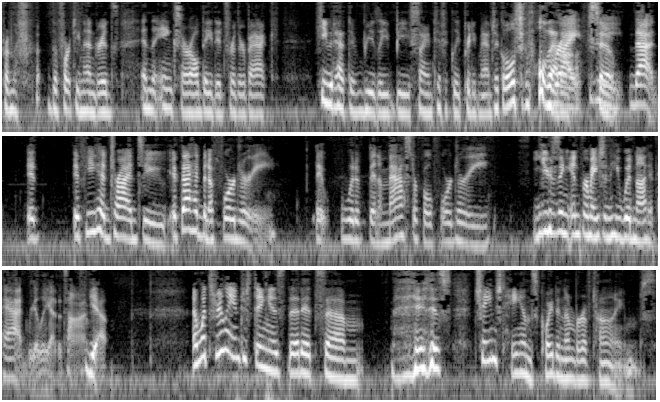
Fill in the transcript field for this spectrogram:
from the the 1400s and the inks are all dated further back, he would have to really be scientifically pretty magical to pull that off. right. off. So He- that it if he had tried to if that had been a forgery, it would have been a masterful forgery using information he would not have had really at the time. Yeah. And what's really interesting is that it's um It has changed hands quite a number of times.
